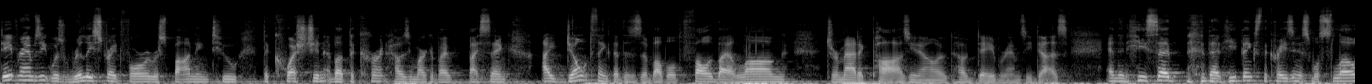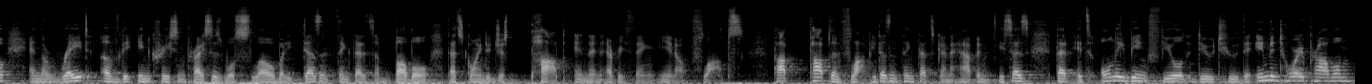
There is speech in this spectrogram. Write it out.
Dave Ramsey was really straightforward responding to the question about the current housing market by, by saying, I don't think that this is a bubble, followed by a long, dramatic pause, you know, how Dave Ramsey does. And then he said that he thinks the craziness will slow and the rate of the increase in prices will slow, but he doesn't think that it's a bubble that's going to just pop and then everything, you know, flops. Pop, pop, then flop. He doesn't think that's going to happen. He says that it's only being fueled due to the inventory problem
